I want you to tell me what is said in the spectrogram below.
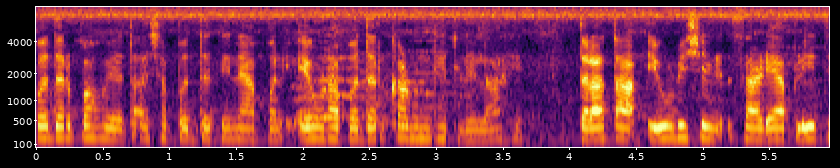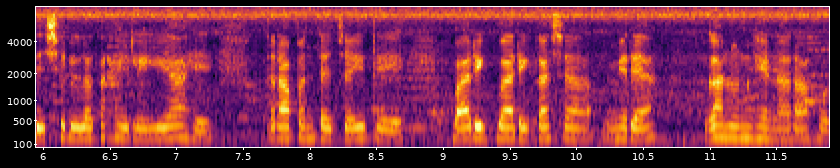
पदर पाहूयात. अशा पद्धतीने आपण एवढा पदर काढून घेतलेला आहे. तर आता एवढीशी साडी आपली इथे शिल्लक राहिलेली आहे. तर आपण त्याच्या इथे बारीक बारीक अशा मिऱ्या घालून घेणार आहोत.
